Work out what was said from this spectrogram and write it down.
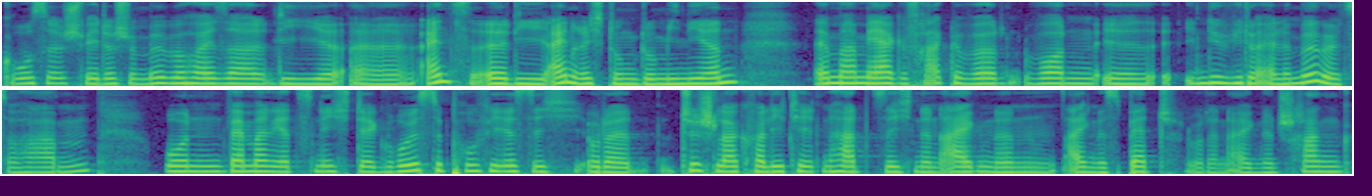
große schwedische Möbelhäuser die, äh, äh, die Einrichtung dominieren, immer mehr gefragt geworden, äh, individuelle Möbel zu haben. Und wenn man jetzt nicht der größte Profi ist, sich oder Tischlerqualitäten hat, sich ein eigenes Bett oder einen eigenen Schrank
